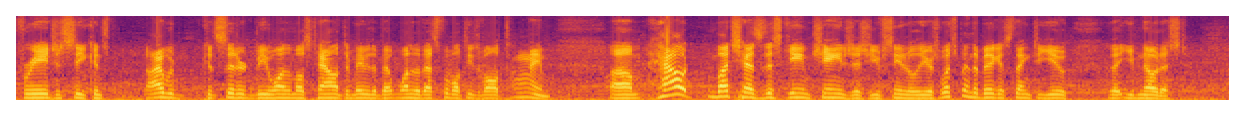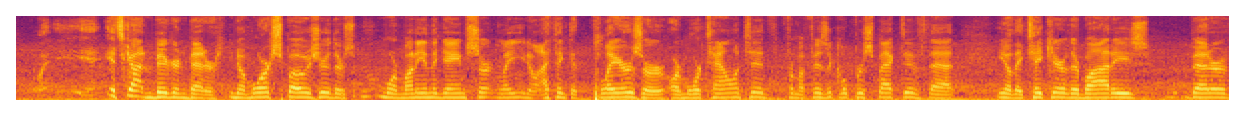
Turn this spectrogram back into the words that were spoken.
free agency, I would consider to be one of the most talented, maybe the one of the best football teams of all time. Um, how much has this game changed as you've seen it over the years? What's been the biggest thing to you that you've noticed? It's gotten bigger and better. You know, more exposure. There's more money in the game. Certainly, you know, I think that players are, are more talented from a physical perspective. That you know they take care of their bodies better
